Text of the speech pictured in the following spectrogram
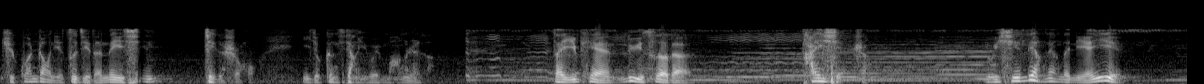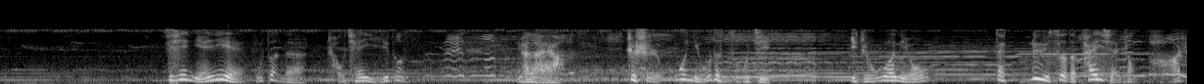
去关照你自己的内心。这个时候，你就更像一位盲人了。在一片绿色的苔藓上，有一些亮亮的粘液，这些粘液不断的朝前移动。原来啊。这是蜗牛的足迹，一只蜗牛在绿色的苔藓上爬着，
